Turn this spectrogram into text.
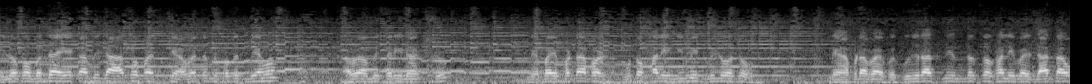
એ લોકો બધા એકાબીજા હાથો પાસ છે. હવે તમે ભગત બેહો. હવે અમે કરી નાખશું. ને ભાઈ ફટાફટ, હું તો ખાલી નિમિત્ત બીડો છું. ને આપણા ભાઈ ગુજરાતની અંદર તો ખાલી ભાઈ દાતાઓ.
